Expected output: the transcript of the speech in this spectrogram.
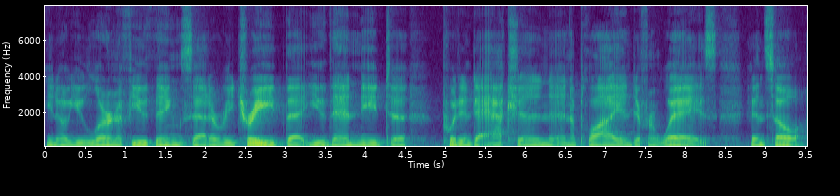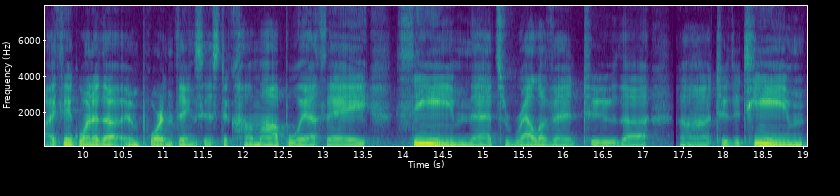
You know, you learn a few things at a retreat that you then need to put into action and apply in different ways. And so I think one of the important things is to come up with a theme that's relevant to the uh, to the team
